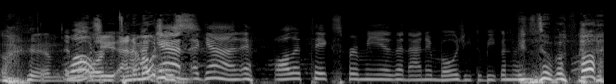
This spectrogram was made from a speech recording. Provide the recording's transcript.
Well, Emoji- and emojis. Again, again, if all it takes for me is an emoji to be convinced of a phone,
